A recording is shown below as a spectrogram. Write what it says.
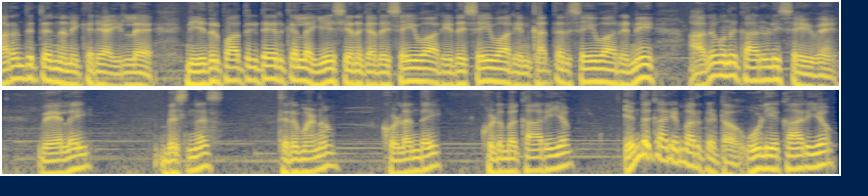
மறந்துட்டேன்னு நினைக்கிறியா? இல்லை. நீ எதிர்பார்த்துக்கிட்டே இருக்கல ஏசு எனக்கு அதை செய்வார் இதை செய்வார் என் கத்தர் செய்வாருன்னு அதை உனக்கு அருளி செய்வேன். வேலை பிஸ்னஸ் திருமணம் குழந்தை குடும்ப காரியம் எந்த காரியமாக இருக்கட்டும் ஊழிய காரியம்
